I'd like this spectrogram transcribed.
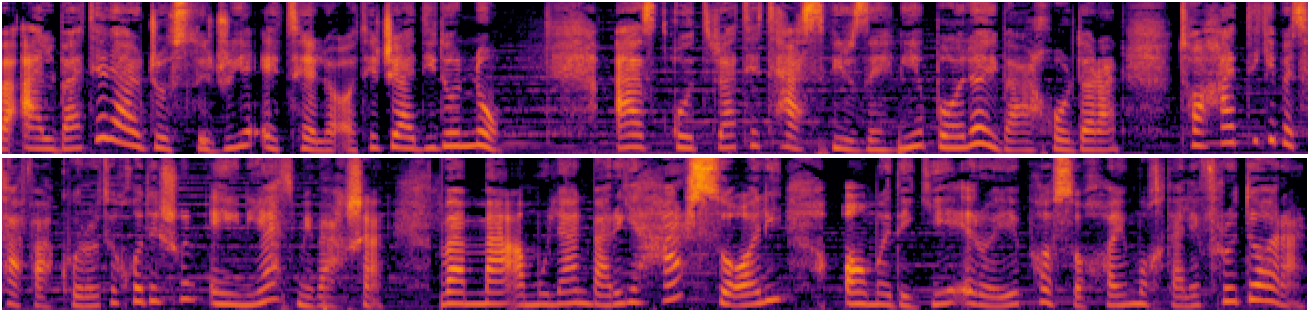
و البته در جستجوی اطلاعات جدید و نو. از قدرت تصویر ذهنی بالایی برخوردارن تا حدی که به تفکرات خودشون عینیت میبخشن و معمولا برای هر سوالی آمادگی ارائه پاسخهای مختلف رو دارن.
